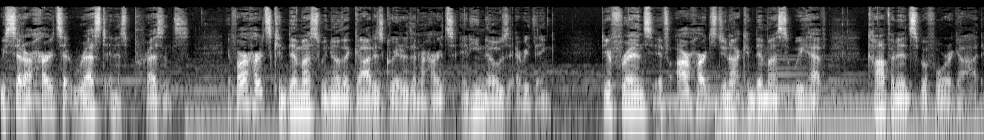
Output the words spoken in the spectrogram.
we set our hearts at rest in His presence. If our hearts condemn us, we know that God is greater than our hearts and He knows everything. Dear friends, if our hearts do not condemn us, we have confidence before God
